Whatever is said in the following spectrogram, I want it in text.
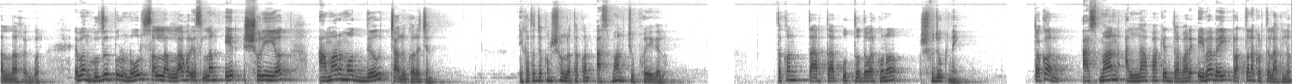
আল্লাহ আকবর। এবং হুজুরপুর নূর সাল্লাহ আলিয়াল্লাম এর শরীয়ত আমার মধ্যেও চালু করেছেন। কথা যখন শুনল, তখন আসমান চুপ হয়ে গেল। তখন তার তার উত্তর দেওয়ার কোনো সুযোগ নেই। তখন আসমান আল্লাহ পাকের দরবারে এভাবেই প্রার্থনা করতে লাগল,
